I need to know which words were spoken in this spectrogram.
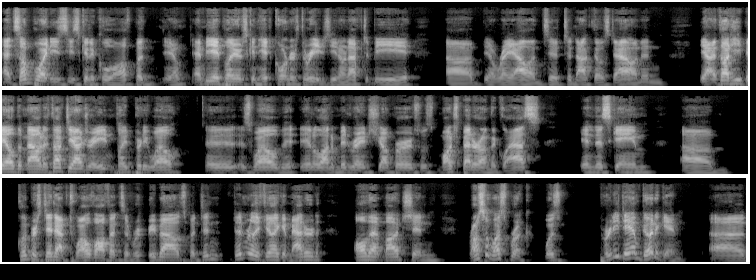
at some point he's he's going to cool off. But you know, NBA players can hit corner threes. You don't have to be uh, you know Ray Allen to to knock those down. And yeah, I thought he bailed them out. I thought DeAndre Ayton played pretty well uh, as well. Hit a lot of mid range jumpers. Was much better on the glass in this game. Um, Clippers did have 12 offensive rebounds, but didn't didn't really feel like it mattered all that much. And Russell Westbrook was pretty damn good again. Uh,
